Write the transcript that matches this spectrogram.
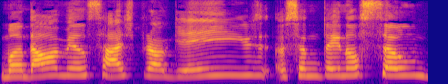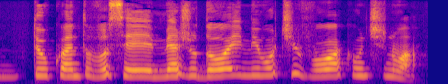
mandar uma mensagem para alguém, você não tem noção do quanto você me ajudou e me motivou a continuar.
